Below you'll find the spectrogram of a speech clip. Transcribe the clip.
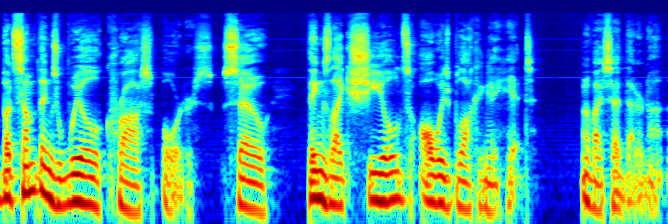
But some things will cross borders. So things like shields always blocking a hit. I don't know if I said that or not.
